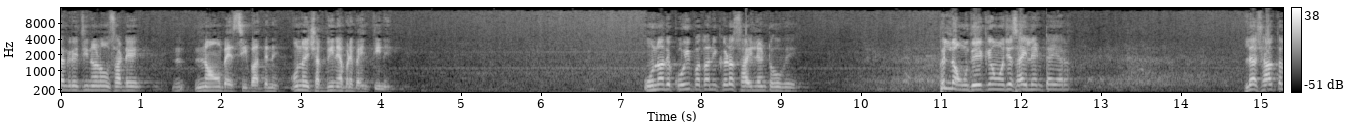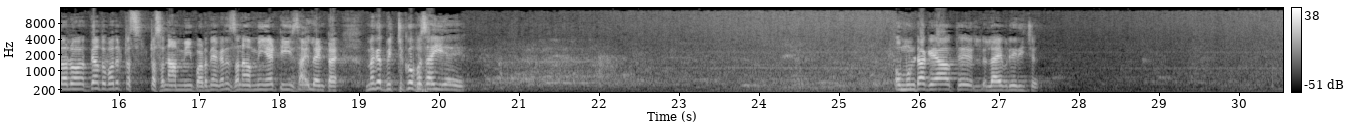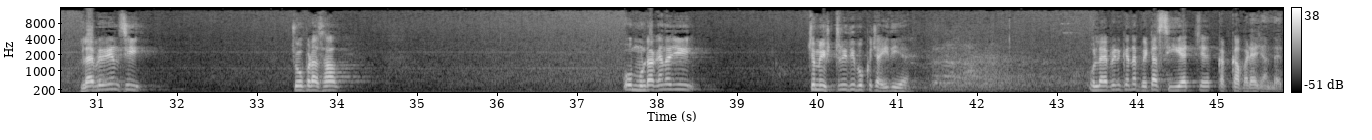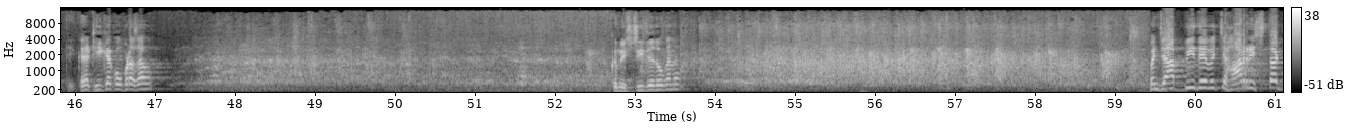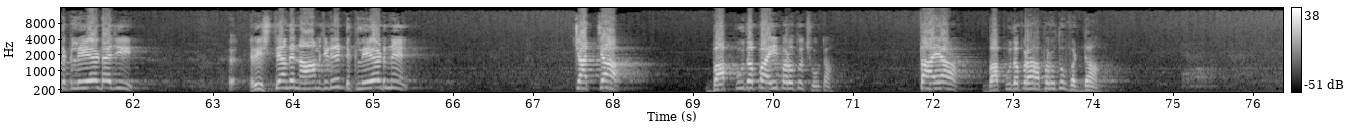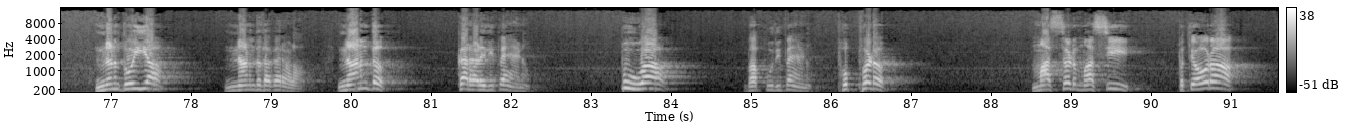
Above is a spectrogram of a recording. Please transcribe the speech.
10% ਅੰਗਰੇਜ਼ੀ ਨਾਲੋਂ ਸਾਡੇ 9 ਬੈਸੀ ਵੱਧ ਨੇ। ਉਹਨਾਂ ਦੇ 26 ਨੇ, ਆਪਣੇ 35 ਨੇ। ਉਹਨਾਂ ਦੇ ਕੋਈ ਪਤਾ ਨਹੀਂ ਕਿਹੜਾ ਸਾਇਲੈਂਟ ਹੋਵੇ। ਫਿਰ ਲਾਉਂਦੇ ਕਿਉਂ ਜੇ ਸਾਇਲੈਂਟ ਹੈ ਯਾਰ? ਲੈ ਸ਼ਬਦ ਲਾ ਲਓ, ਅੱਧਿਆਂ ਤੋਂ ਵੱਧ ਟਸ- ਟਸਨਾਮੀ ਪੜਦੇ ਆ। ਕਹਿੰਦੇ ਸਨਾਮੀ ਹੈ, ਟੀ ਸਾਇਲੈਂਟ ਹੈ। ਮੈਂ ਕਿਹਾ, ਵਿੱਚ ਕੋ ਫਸਾਈ ਹੈ ਇਹ? ਉਹ ਮੁੰਡਾ ਗਿਆ ਉੱਥੇ ਲਾਇਬ੍ਰੇਰੀ 'ਚ। ਲਾਇਬ੍ਰੇਰੀਅਨ ਸੀ, ਚੋਪੜਾ ਸਾਹਿਬ। ਉਹ ਮੁੰਡਾ ਕਹਿੰਦਾ ਜੀ ਕੈਮਿਸਟਰੀ ਦੀ ਬੁੱਕ ਚਾਹੀਦੀ ਹੈ। ਉਹ ਲਾਇਬ੍ਰੇਰੀਅਨ ਕਹਿੰਦਾ, ਬੇਟਾ ਸੀ ਐਚ ਕੱਕਾ ਪੜਿਆ ਜਾਂਦਾ ਇੱਥੇ। ਕਹਿੰਦਾ, ਠੀਕ ਹੈ ਕੋਪੜਾ ਸਾਹਿਬ। ਕੈਮਿਸਟਰੀ ਦੇ ਦੋ ਕਹਿੰਦਾ। ਪੰਜਾਬੀ ਦੇ ਵਿੱਚ ਹਰ ਰਿਸ਼ਤਾ ਡਿਕਲੇਅਰਡ ਹੈ ਜੀ। ਰਿਸ਼ਤਿਆਂ ਦੇ ਨਾਮ ਜਿਹੜੇ ਨੇ ਡਿਕਲੇਅਰਡ ਨੇ। ਚਾਚਾ ਬਾਪੂ ਦਾ ਭਾਈ ਪਰ ਉਹ ਤੋਂ ਛੋਟਾ। ਤਾਇਆ ਬਾਪੂ ਦਾ ਭਰਾ ਪਰ ਉਹ ਤੋਂ ਵੱਡਾ। ਨਣਦੋਈਆ ਨਣਦ ਦਾ ਘਰ ਵਾਲਾ ਨਣਦ ਘਰ ਵਾਲੇ ਦੀ ਭੈਣ। ਭੂਆ ਬਾਪੂ ਦੀ ਭੈਣ। ਫੁੱਫੜ ਮਾਸੜ, ਮਾਸੀ, ਪਤਿਓਰਾ,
